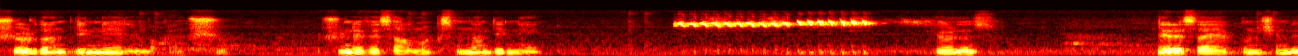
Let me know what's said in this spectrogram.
Şuradan dinleyelim bakalım. Şu şu nefes alma kısmından dinleyin. Gördünüz mü? Neresi ayak bunun şimdi?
